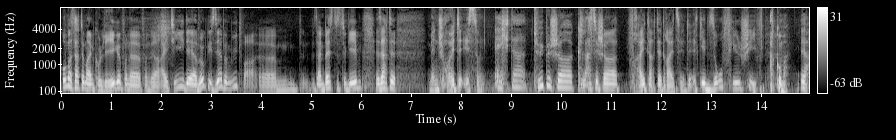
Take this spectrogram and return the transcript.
Und was sagte mein Kollege von der, von der IT, der wirklich sehr bemüht war, ähm, sein Bestes zu geben? Er sagte, Mensch, heute ist so ein echter, typischer, klassischer Freitag der 13. Es geht so viel schief. Ach, guck mal. Ja,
